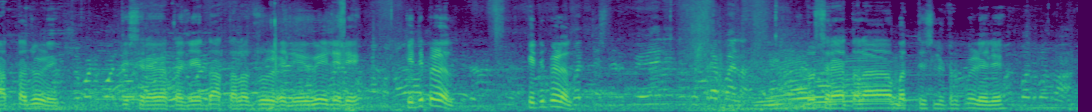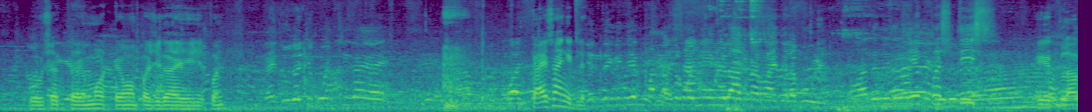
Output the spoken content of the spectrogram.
आत्ता जुळले. तिसऱ्या व्यताचे दाताला जुळलेले वेलेले. किती पिळल? किती पिळल? दुसऱ्या हाताला बत्तीस लिटर पिळलेले. होऊ शकताय मोठ्या मापाची गाय आहे ही पण. काही दुधाची कोणची काय आहे? काय सांगितलं? एक लाख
